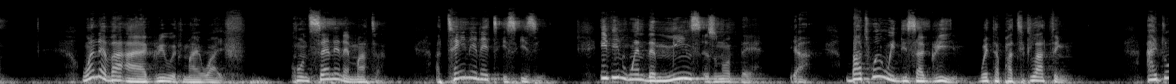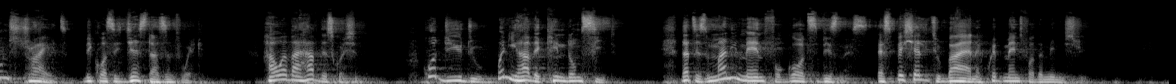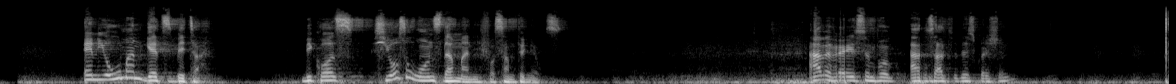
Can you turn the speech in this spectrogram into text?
Whenever I agree with my wife concerning a matter, attaining it is easy, even when the means is not there. Yeah. But when we disagree with a particular thing, I don't try it because it just doesn't work. However, I have this question What do you do when you have a kingdom seed? That is money meant for God's business, especially to buy an equipment for the ministry. And your woman gets bitter because she also wants that money for something else. I have a very simple answer to this question.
